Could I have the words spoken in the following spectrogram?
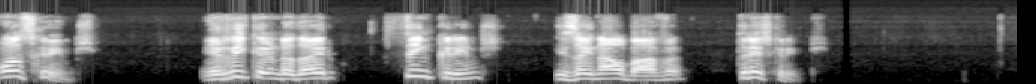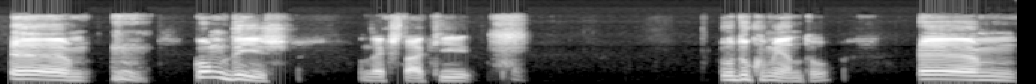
11 crimes. Henrique Andadeiro, 5 crimes. E Zeinal Bava, 3 crimes. Um, como diz, onde é que está aqui? o documento, um,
